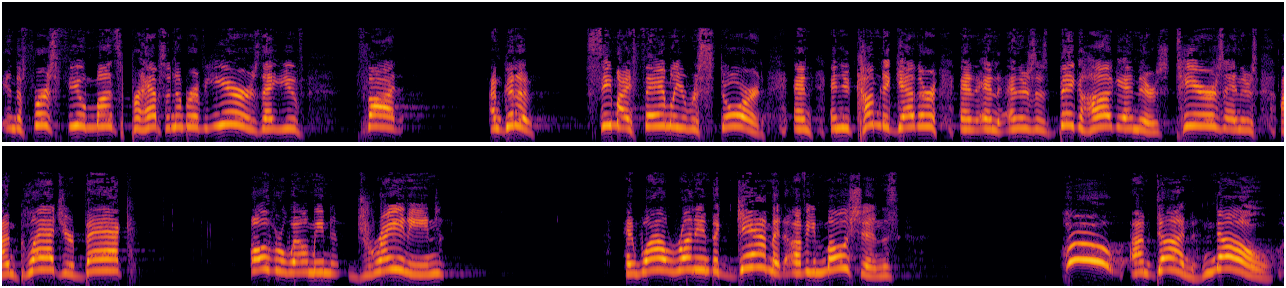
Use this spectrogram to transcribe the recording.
in the first few months, perhaps a number of years that you've thought, I'm going to see my family restored. And, and you come together and, and, and there's this big hug and there's tears and there's, I'm glad you're back. Overwhelming, draining. And while running the gamut of emotions, whoo, I'm done. No.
